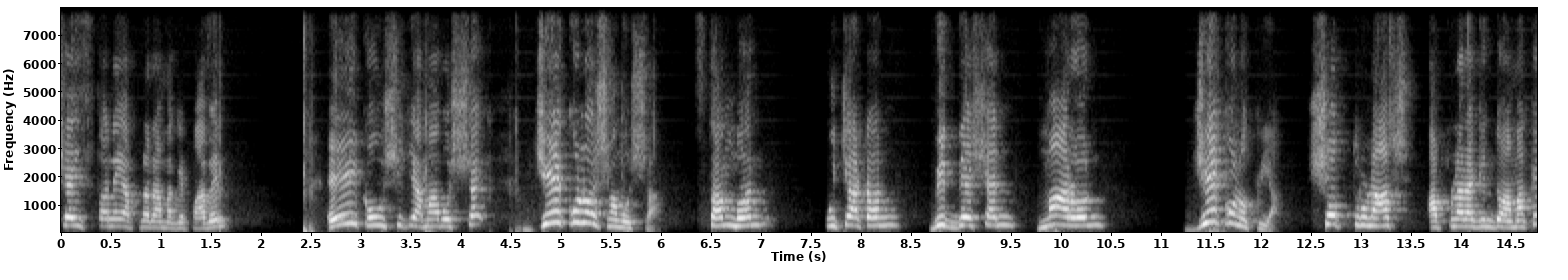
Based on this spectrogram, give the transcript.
সেই স্থানে আপনারা আমাকে পাবেন। এই কৌশিকী অমাবস্যায় যে কোনো সমস্যা স্তম্ভন উচাটন বিদ্বেষণ, মারণ যে কোনো ক্রিয়া, শত্রুনাশ, আপনারা কিন্তু আমাকে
